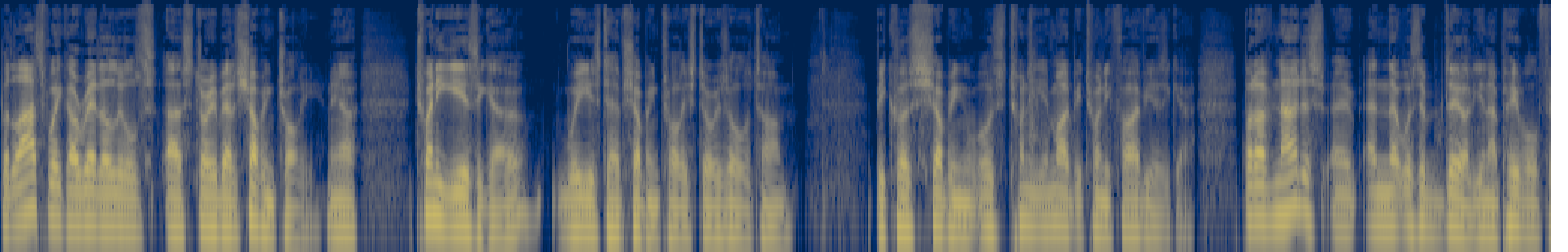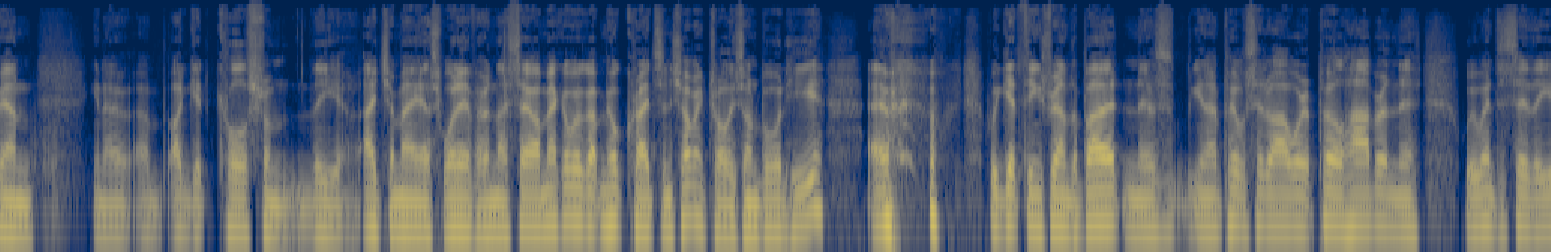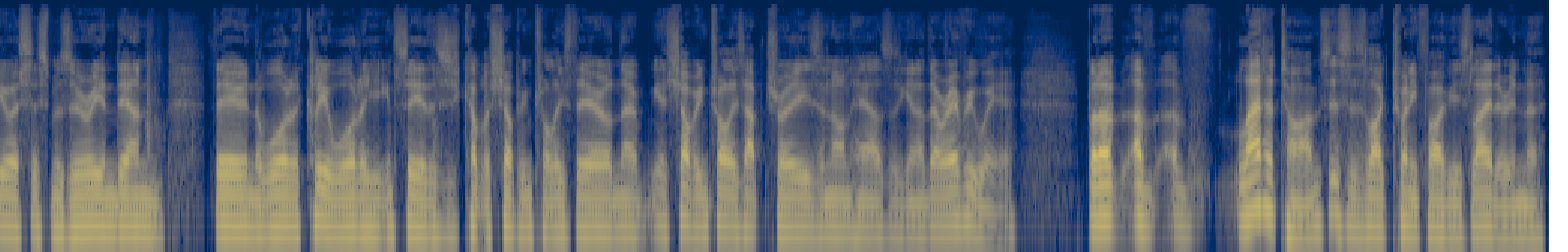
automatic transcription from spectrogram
But last week I read a little uh, story about a shopping trolley. Now, 20 years ago, we used to have shopping trolley stories all the time because shopping was 20, it might be 25 years ago. But I've noticed, uh, and that was a deal, you know, people found you know, um, I'd get calls from the HMAS, whatever, and they say, "Oh, Macca, we've got milk crates and shopping trolleys on board here." We get things around the boat, and there's, you know, people said, "Oh, we're at Pearl Harbor, and we went to see the USS Missouri, and down there in the water, clear water, you can see there's a couple of shopping trolleys there, and they're you know, shopping trolleys up trees and on houses. You know, they were everywhere. But I've, of, of latter times, this is like 25 years later in the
